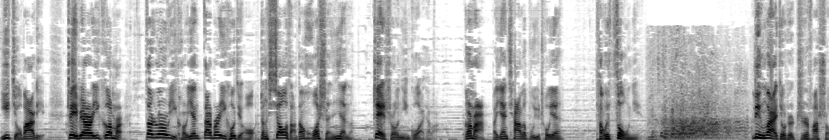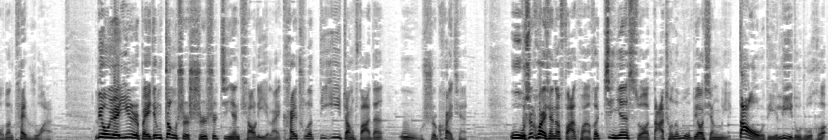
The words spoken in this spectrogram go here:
一酒吧里，这边一哥们儿滋溜一口烟，嘚啵一口酒，正潇洒当活神仙呢。这时候你过去了，哥们儿把烟掐了，不许抽烟，他会揍你。另外就是执法手段太软。六月一日，北京正式实施禁烟条例以来，开出了第一张罚单。五十块钱，五十块钱的罚款和禁烟所要达成的目标相比，到底力度如何？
